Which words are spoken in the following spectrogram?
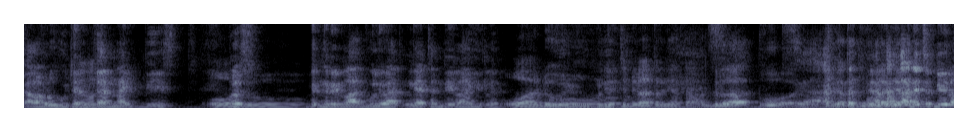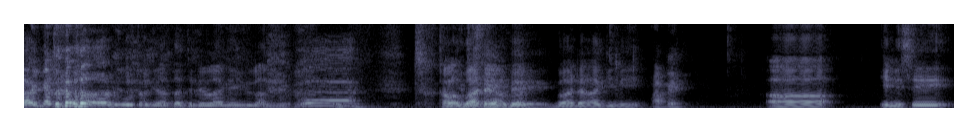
kalau lu hujan-hujan naik bis terus waduh. dengerin lagu lewat lihat jendela gitu loh. Waduh lihat jendela ternyata gelap bu ternyata ternyata jendelanya nggak ada jendelanya. Aduh ternyata jendelanya hilang. Wah. Kalau gua ada nih be. Gua ada lagi nih. Apa? Ya? eh ini sih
